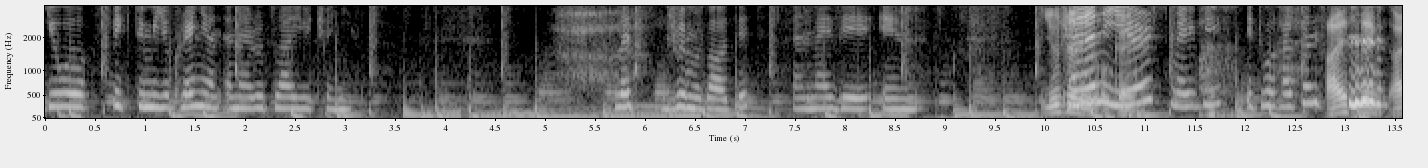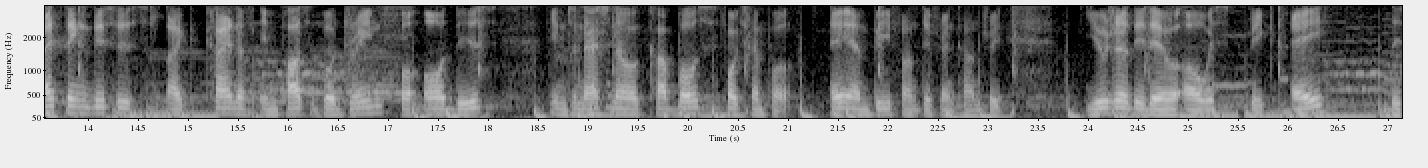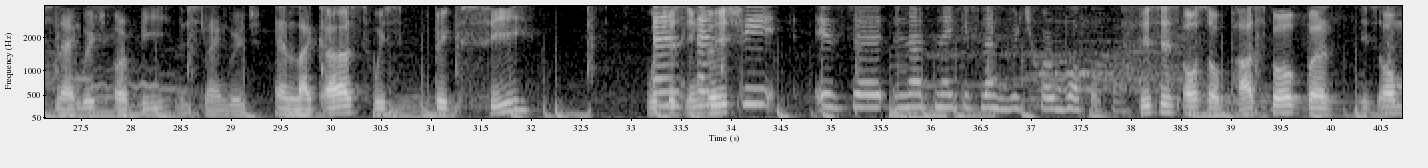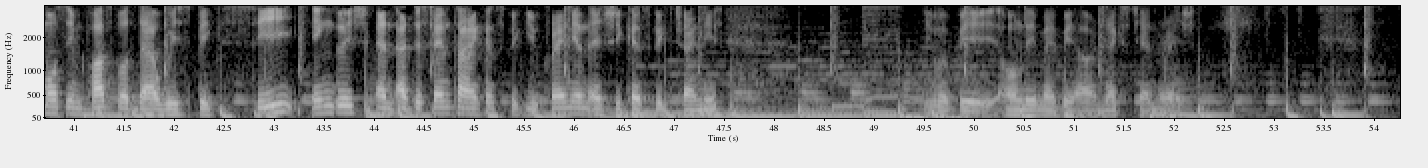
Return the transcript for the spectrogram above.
you will speak to me Ukrainian and I reply you Chinese? Let's dream about it and maybe in Usually, 10 okay. years maybe it will happen. I think I think this is like kind of impossible dream for all these international couples. For example, A and B from different country. Usually they will always speak A, this language, or B, this language. And like us, we speak C, which and, is And English. C is uh, not native language for both of us. This is also possible, but it's almost impossible that we speak C English and at the same time I can speak Ukrainian and she can speak Chinese. It will be only maybe our next generation.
